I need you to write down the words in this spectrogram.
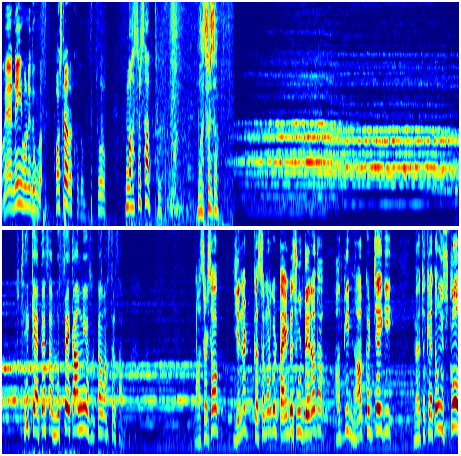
मैं नहीं होने दूँगा। हौसला रखो तुम छोड़ो। मास्टर साहब। मास्टर साहब। ठीक कहते हैं सब मुझसे काम नहीं हो सकता मास्टर साहब। मास्टर साहब ये ना कस्टमर को टाइम पे छूट दे रहा था। आपकी नाक कट जाएगी। मैं तो कहता हूँ इसको।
